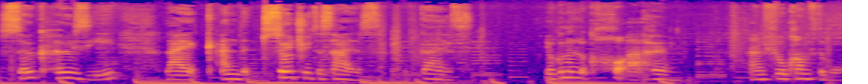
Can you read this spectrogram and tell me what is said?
so cozy like and so true to size guys you're gonna look hot at home and feel comfortable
